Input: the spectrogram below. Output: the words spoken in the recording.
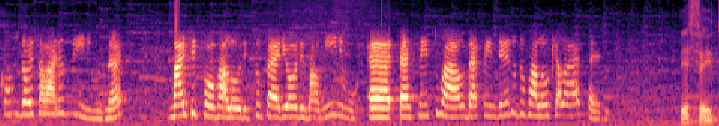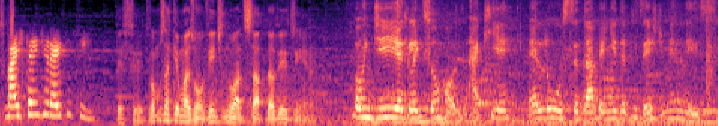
com os dois salários mínimos, né? Mas se for valores superiores ao mínimo, é percentual, dependendo do valor que ela recebe. Perfeito. Mas tem direito sim. Perfeito. Vamos aqui mais um ouvinte no WhatsApp da Verdinha. Bom dia, Gleidson Rosa. Aqui é Lúcia, da Avenida Bezerra de Menezes.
